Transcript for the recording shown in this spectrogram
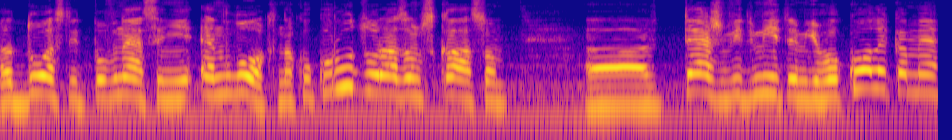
дослід по внесенні N-Log на кукурудзу разом з касом. Е, Теж відмітимо його коликами. Е,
